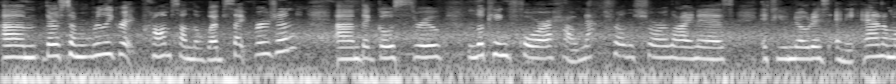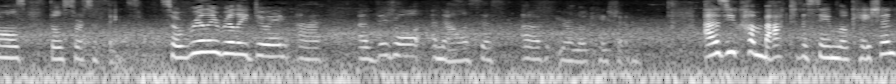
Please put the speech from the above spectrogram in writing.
Um, there's some really great prompts on the website version um, that goes through looking for how natural the shoreline is, if you notice any animals, those sorts of things. So really, really doing a, a visual analysis of your location. As you come back to the same location,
